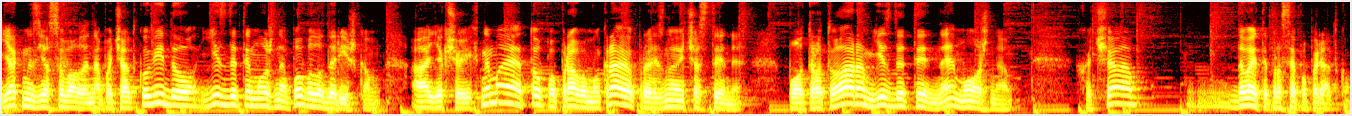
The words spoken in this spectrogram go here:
Як ми з'ясували на початку відео, їздити можна по велодоріжкам, а якщо їх немає, то по правому краю проїзної частини. По тротуарам їздити не можна. Хоча давайте про все по порядку.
